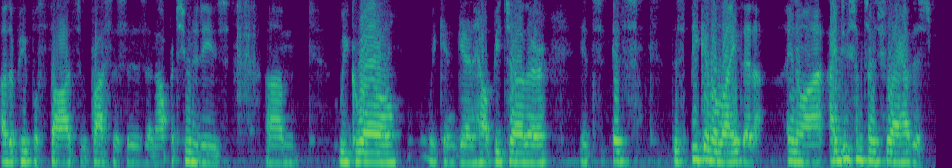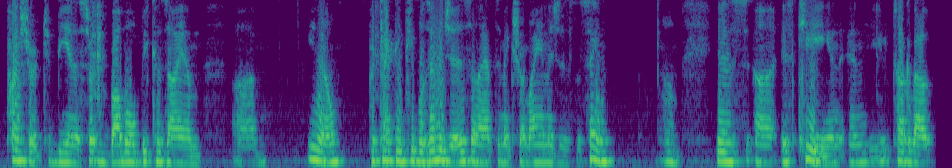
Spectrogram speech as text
other people's thoughts and processes and opportunities, um, we grow. We can again help each other. It's it's this beacon of light that you know I, I do sometimes feel I have this pressure to be in a certain bubble because I am, um, you know, protecting people's images, and I have to make sure my image is the same um, is uh, is key. And and you talk about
